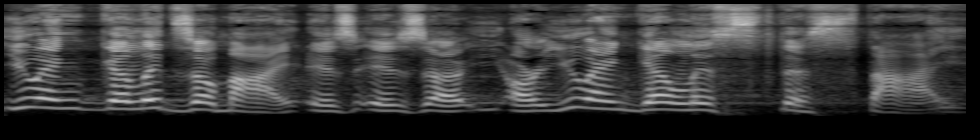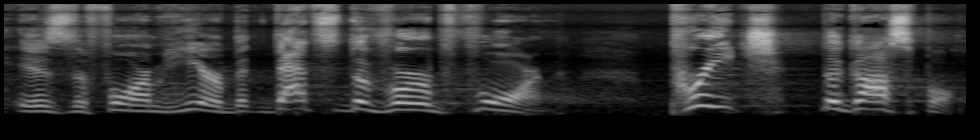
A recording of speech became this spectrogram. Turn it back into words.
Euangelizomai is, is uh, or euangelisthai is the form here, but that's the verb form. Preach the gospel.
